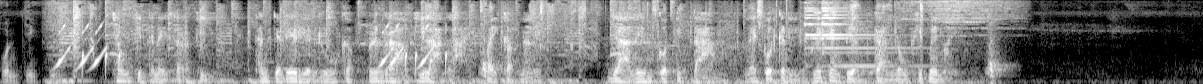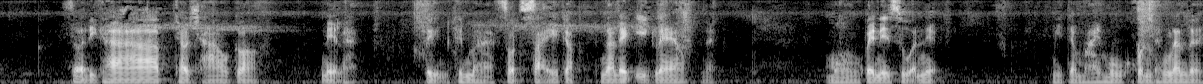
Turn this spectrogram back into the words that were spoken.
คลจริงๆ ช่องจิตในสารพี ท่านจะได้เรียนรู้กับเรื่องราวที่หลากหลายไปกับนาเล็กอย่าลืมกดติดตาม และกดกระดิ่งเพื่อแจ้งเตือนการลงคลิปใหม่ๆ สวัสดีครับ เช้าเช้าๆก็นี่แหละ ตื่นขึ้นมาสดใสกับนาเล็กอีกแล้วนะมองไปในสวนเนี่ย มีแต่ไม้มงคลทั้งนั้นเลย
